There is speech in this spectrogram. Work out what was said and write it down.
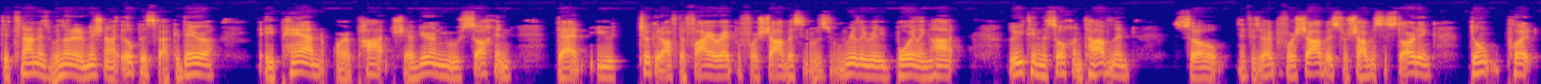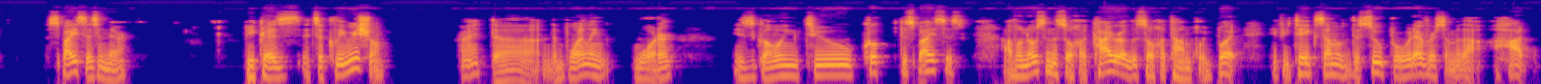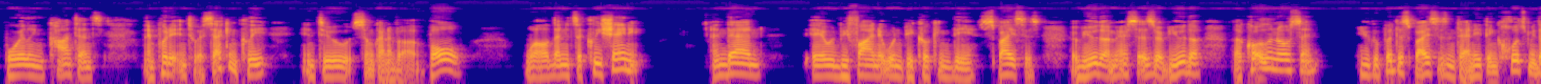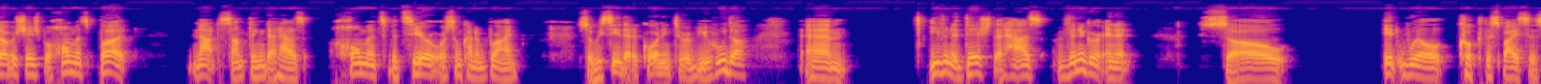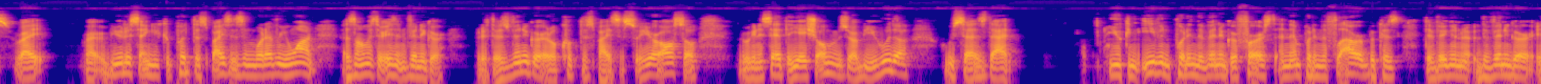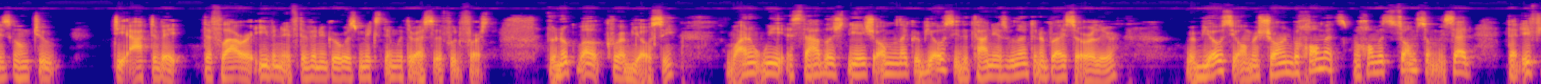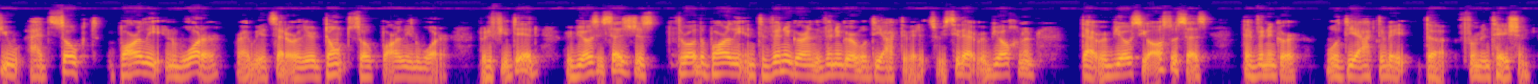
Titnan is we learn in the Mishnah Ilpis Vakadera, a pan or a pot, Shavirin Musachin, that you took it off the fire right before Shabbos and it was really, really boiling hot. Luitin the Sochan Tavlin, so if it's right before Shabbos or Shabbos is starting, don't put spices in there because it's a kli rishon, right? The the boiling water is going to cook the spices. But if you take some of the soup or whatever, some of the hot boiling contents, and put it into a second kli, into some kind of a bowl, well, then it's a kli sheni. And then it would be fine. It wouldn't be cooking the spices. Rabbi Yehuda Amer says, Rabbi Yehuda, la You could put the spices into anything, chutz midavar sheish but not something that has chometz, vitzir, or some kind of brine. So we see that according to Rabbi Yehuda, um, even a dish that has vinegar in it, so it will cook the spices, right? Right? Rabbi Yehuda is saying you could put the spices in whatever you want as long as there isn't vinegar. But if there's vinegar, it'll cook the spices. So here also, we're going to say that the Yesh is Rabbi Yehuda, who says that you can even put in the vinegar first and then put in the flour because the vinegar, the vinegar is going to deactivate the flour even if the vinegar was mixed in with the rest of the food first. Why don't we establish the Yesh Om like Rabbi Yossi? The Tanya, as we learned in a brisa earlier, Rabbi Yossi Omer Shorin b'chometz, b'chometz tzomsom. We said that if you had soaked barley in water, right, we had said earlier, don't soak barley in water. But if you did, Rabbi Yossi says just throw the barley into vinegar and the vinegar will deactivate it. So we see that Rabbi Yochanan, that Rabbi Yossi also says that vinegar will deactivate the fermentation.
